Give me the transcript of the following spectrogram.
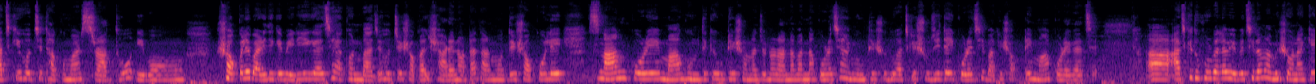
আজকে হচ্ছে ঠাকুমার শ্রাদ্ধ এবং সকলে বাড়ি থেকে বেরিয়ে গেছে। এখন বাজে হচ্ছে সকাল সাড়ে নটা। তার মধ্যে সকলে স্নান করে মা ঘুম থেকে উঠে শোনার জন্য রান্নাবান্না করেছে। আমি উঠে শুধু আজকে সুজিটাই করেছি, বাকি সবটাই মা করে গেছে। আজকে দুপুরবেলা ভেবেছিলাম আমি সোনাকে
